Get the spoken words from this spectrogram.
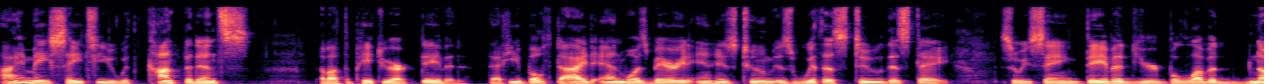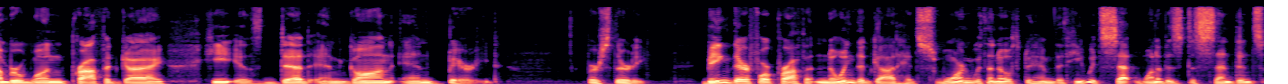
I may say to you with confidence about the patriarch David that he both died and was buried and his tomb is with us to this day. So he's saying David, your beloved number 1 prophet guy, he is dead and gone and buried. Verse 30 being therefore a prophet, knowing that God had sworn with an oath to him that he would set one of his descendants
